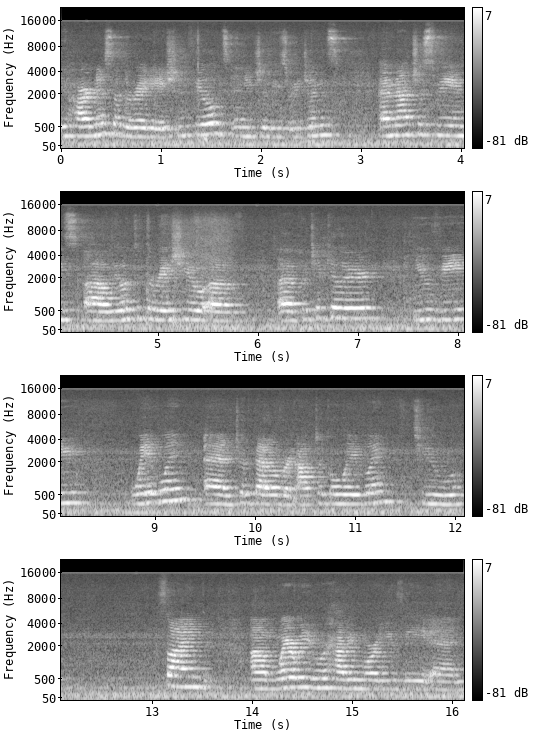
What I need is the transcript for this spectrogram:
the hardness of the radiation fields in each of these regions, and that just means uh, we looked at the ratio of a particular UV wavelength and took that over an optical wavelength to find um, where we were having more UV and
